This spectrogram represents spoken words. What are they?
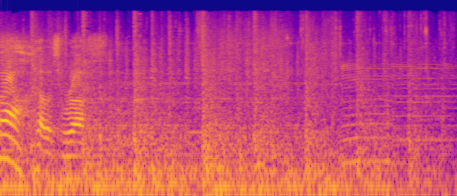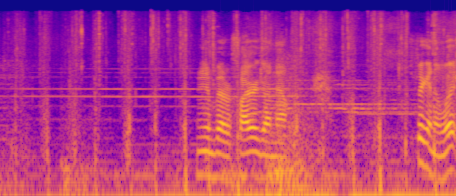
Oh, that was rough. Need a better fire gun now. Speaking of which.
